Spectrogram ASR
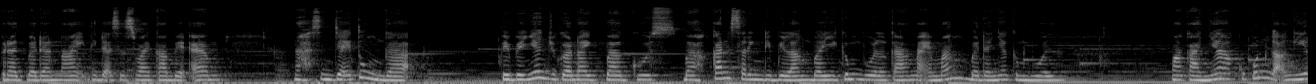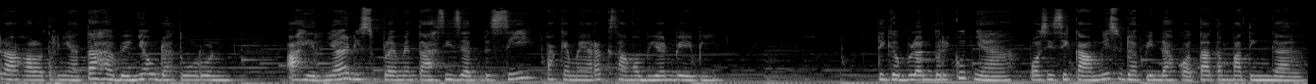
berat badan naik tidak sesuai KBM. Nah, senja itu enggak. BB-nya juga naik bagus, bahkan sering dibilang bayi gembul karena emang badannya gembul. Makanya aku pun gak ngira kalau ternyata HB-nya udah turun. Akhirnya disuplementasi zat besi pakai merek Sangobion Baby. Tiga bulan berikutnya, posisi kami sudah pindah kota tempat tinggal.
